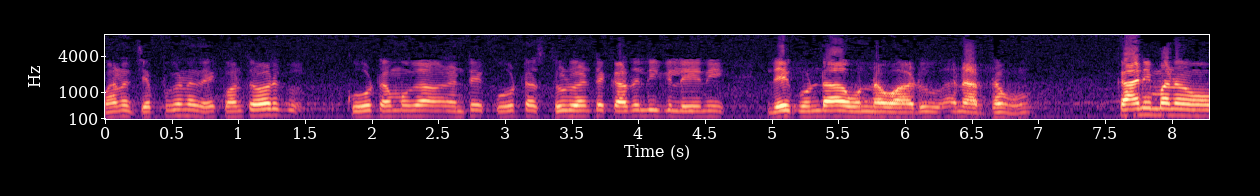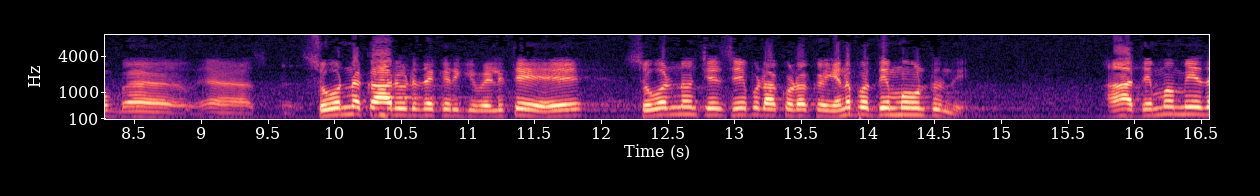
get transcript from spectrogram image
మనం చెప్పుకున్నది కొంతవరకు కూటముగా అంటే కూటస్థుడు అంటే కదలిక లేని లేకుండా ఉన్నవాడు అని అర్థము. కానీ మనం సువర్ణకారుడి దగ్గరికి వెళితే సువర్ణం చేసేప్పుడు అక్కడ ఒక ఇనప దిమ్మ ఉంటుంది. ఆ దిమ్మ మీద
